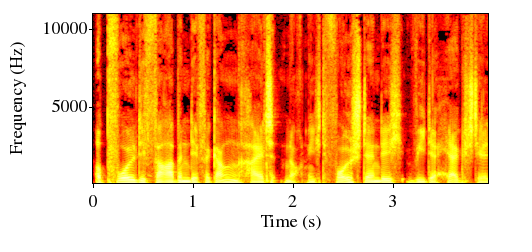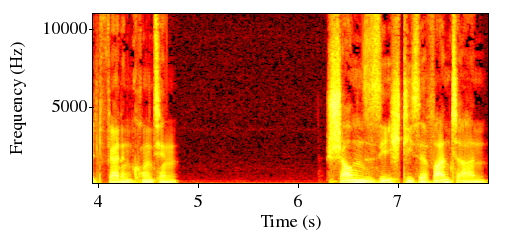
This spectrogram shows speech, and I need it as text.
obwohl die Farben der Vergangenheit noch nicht vollständig wiederhergestellt werden konnten. Schauen Sie sich diese Wand an.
